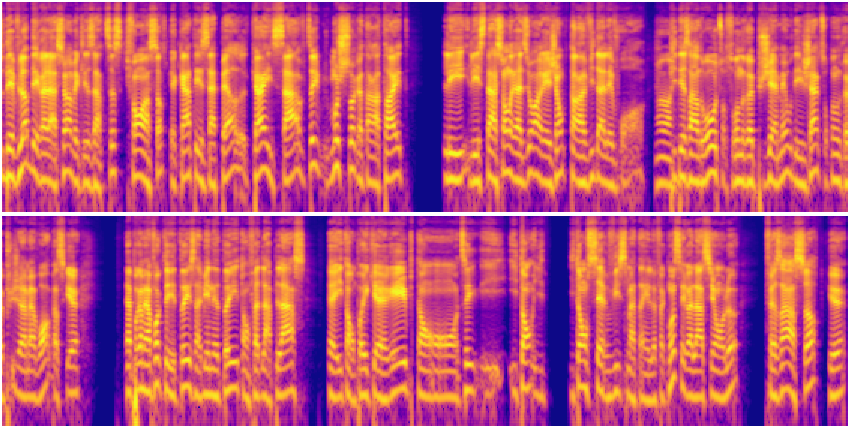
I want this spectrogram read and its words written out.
tu développes des relations avec les artistes qui font en sorte que quand tu les appelles, quand ils savent, tu sais, moi je suis sûr que tu as en tête les, les stations de radio en région que tu as envie d'aller voir, Ouais. puis des endroits où tu ne retourneras plus jamais, ou des gens que tu ne retourneras plus jamais voir parce que la première fois que tu as été, ça a bien été, ils t'ont fait de la place, euh, ils t'ont pas écœuré, puis ils, ils t'ont ils- ils t'ont servi ce matin-là. Fait que moi, ces relations-là faisaient en sorte que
